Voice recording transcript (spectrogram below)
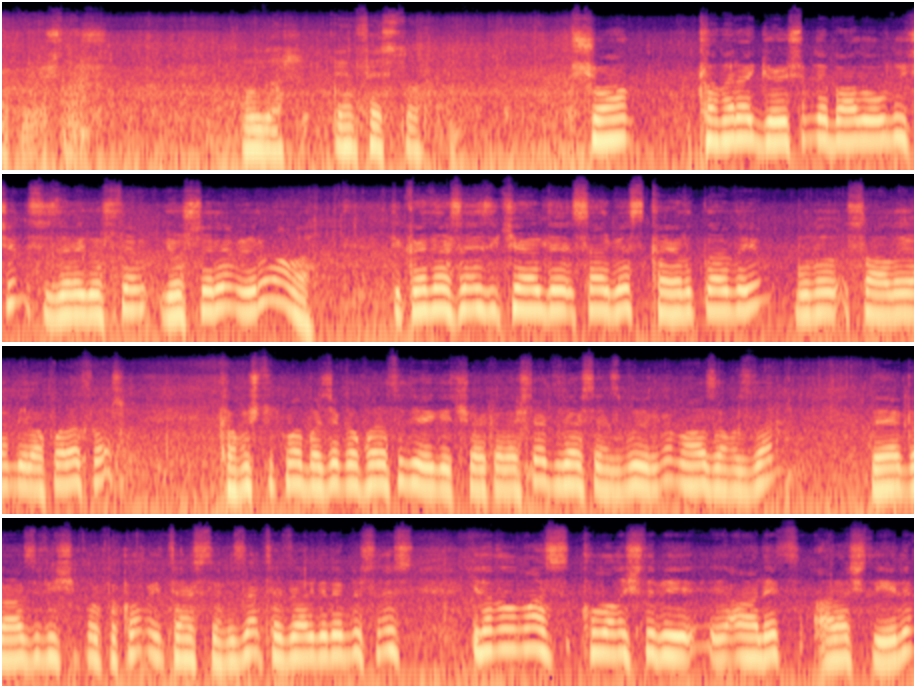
Arkadaşlar. Bunlar enfesto. Şu an kamera göğsümde bağlı olduğu için sizlere göster gösteremiyorum ama dikkat ederseniz iki elde serbest kayalıklardayım. Bunu sağlayan bir aparat var. Kamış tutma bacak aparatı diye geçiyor arkadaşlar. Dilerseniz bu ürünü mağazamızdan veya gazifishing.com internet sitemizden tedarik edebilirsiniz. İnanılmaz kullanışlı bir e, alet, araç diyelim.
